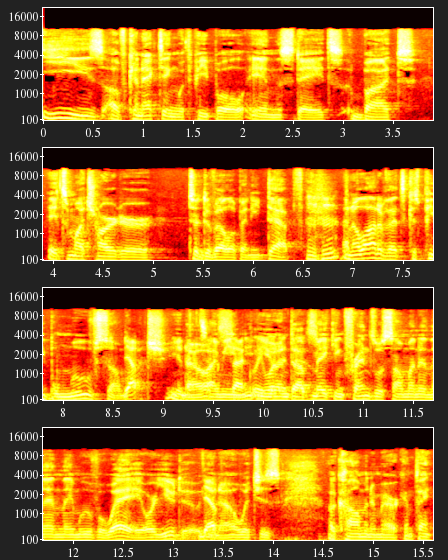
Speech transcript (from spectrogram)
ease of connecting with people in the states, but it's much harder to develop any depth. And a lot of that's because people move so Yep. much. You know, That's I mean, exactly you end up making friends with someone and then they move away, or you do. You know, which is a common American thing.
